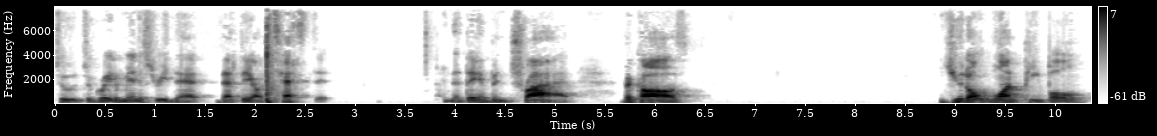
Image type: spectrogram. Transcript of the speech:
to to greater ministry that that they are tested and that they have been tried because you don't want people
